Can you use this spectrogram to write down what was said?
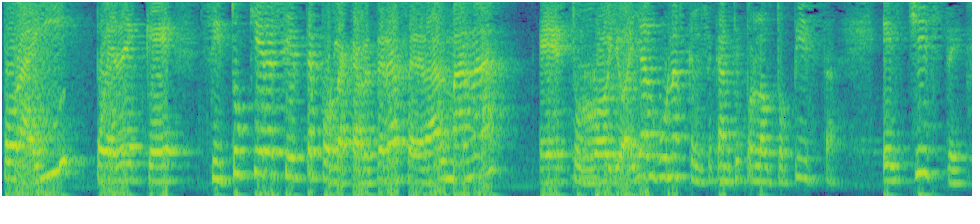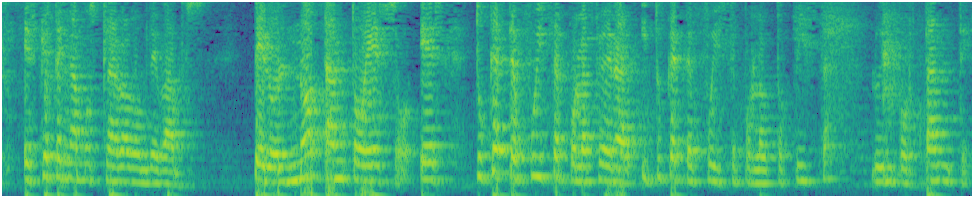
por ahí puede que si tú quieres irte por la carretera federal, mana, es tu rollo. Hay algunas que les encanta por la autopista. El chiste es que tengamos claro a dónde vamos. Pero no tanto eso, es tú que te fuiste por la federal y tú que te fuiste por la autopista, lo importante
